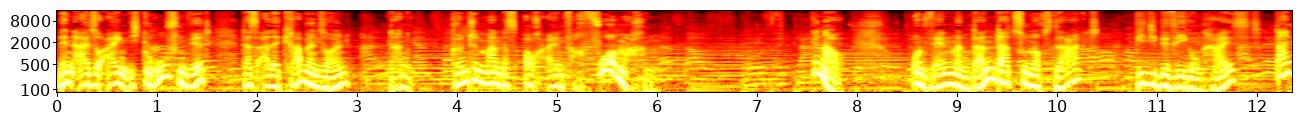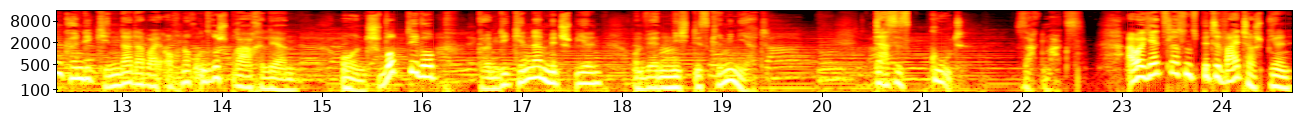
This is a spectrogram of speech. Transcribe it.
Wenn also eigentlich gerufen wird, dass alle krabbeln sollen, dann könnte man das auch einfach vormachen. Genau. Und wenn man dann dazu noch sagt, wie die Bewegung heißt, dann können die Kinder dabei auch noch unsere Sprache lernen. Und schwuppdiwupp können die Kinder mitspielen und werden nicht diskriminiert. Das ist gut, sagt Max. Aber jetzt lass uns bitte weiterspielen.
